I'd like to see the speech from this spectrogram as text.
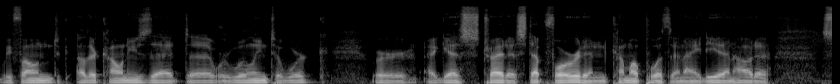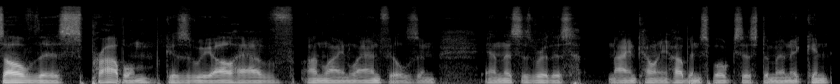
we found other counties that uh, were willing to work or I guess try to step forward and come up with an idea on how to solve this problem because we all have unlined landfills and and this is where this nine county hub and spoke system and it can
